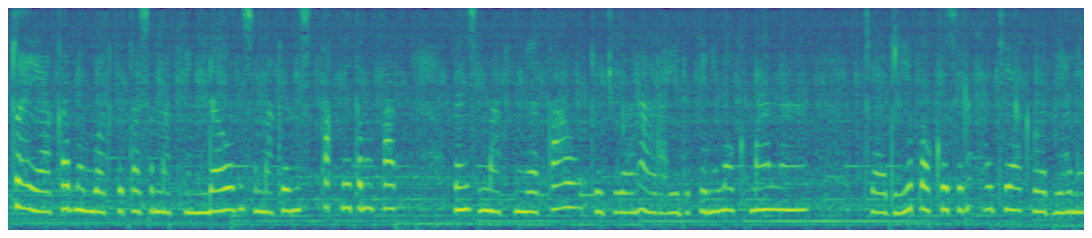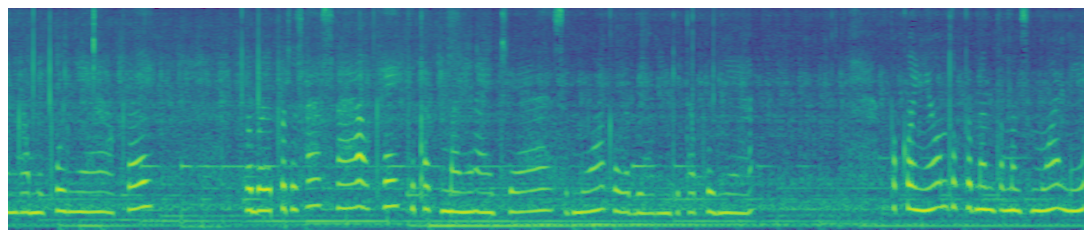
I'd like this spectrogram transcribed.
Itu hanya akan membuat kita semakin down semakin stuck di tempat dan semakin gak tahu tujuan arah hidup ini mau ke mana. Jadi fokusin aja kelebihan yang kamu punya oke? Okay? gak boleh putus asa oke? Okay? kita kembangin aja semua kelebihan yang kita punya pokoknya untuk teman-teman semua nih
